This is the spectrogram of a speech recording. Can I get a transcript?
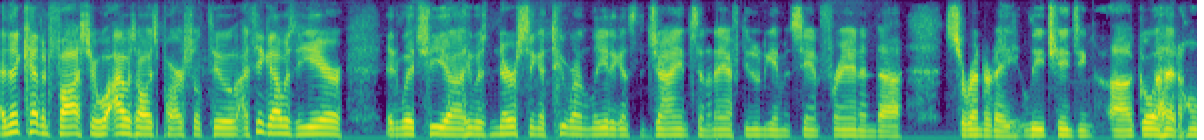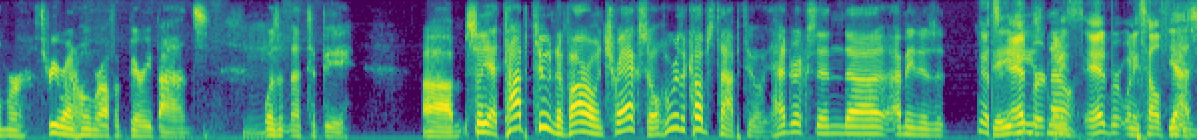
and then Kevin Foster, who I was always partial to. I think that was the year in which he uh, he was nursing a two-run lead against the Giants in an afternoon game in San Fran, and uh, surrendered a lead-changing uh, go-ahead homer, three-run homer off of Barry Bonds. Wasn't meant to be. Um, so yeah, top two, Navarro and Trachsel. Who are the Cubs' top two? Hendricks and uh, I mean, is it It's Davies Adbert now? when he's Adbert when he's healthy. Yes.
